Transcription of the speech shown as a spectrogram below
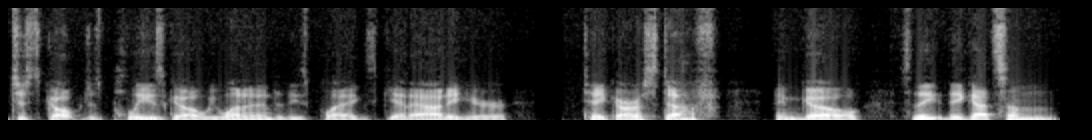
just go, just please go. We want to end these plagues. Get out of here. Take our stuff and go. So they, they got some,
